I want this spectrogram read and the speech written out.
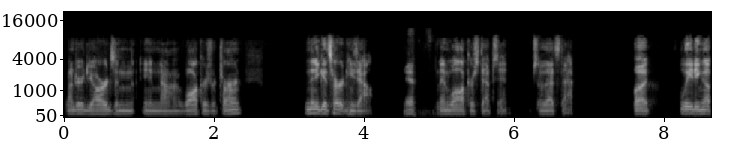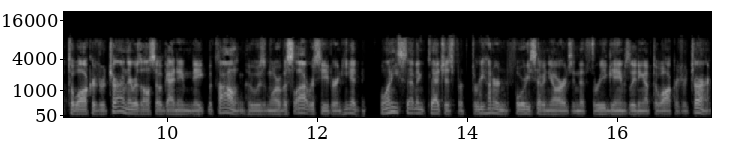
100 yards in in uh, Walker's return, and then he gets hurt and he's out. Yeah. And then Walker steps in. So that's that. But leading up to Walker's return, there was also a guy named Nate McCollum, who was more of a slot receiver, and he had 27 catches for 347 yards in the three games leading up to Walker's return.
